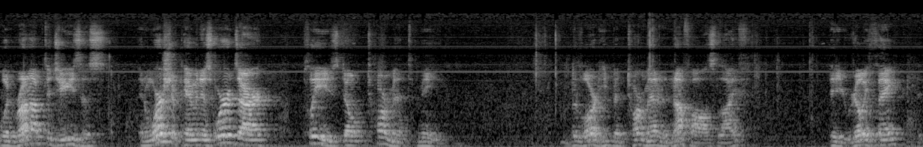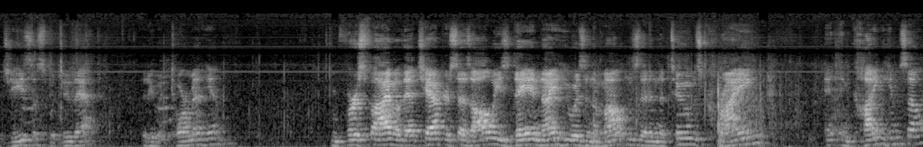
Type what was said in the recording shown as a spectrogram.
would run up to Jesus and worship him, and his words are, Please don't torment me. Good Lord, he'd been tormented enough all his life. Did he really think that Jesus would do that? That he would torment him? Verse 5 of that chapter says, Always day and night he was in the mountains and in the tombs crying and, and cutting himself.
